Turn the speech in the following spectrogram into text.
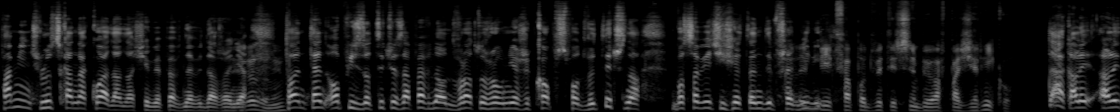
pamięć ludzka nakłada na siebie pewne wydarzenia. Rozumiem. Ten, ten opis dotyczy zapewne odwrotu żołnierzy KOP spod Wytyczna, bo Sowieci się tędy Ale przebili. bitwa pod Wytycznym była w październiku. Tak, ale, ale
